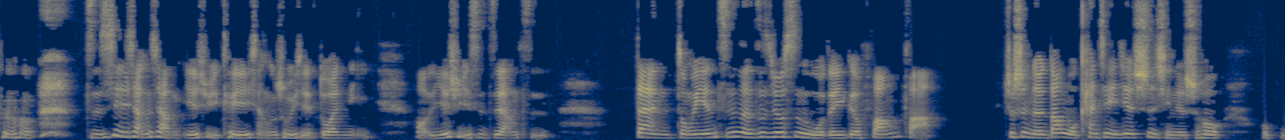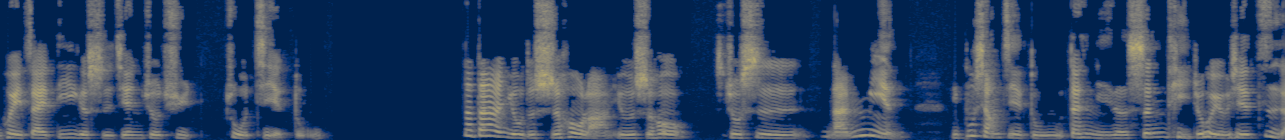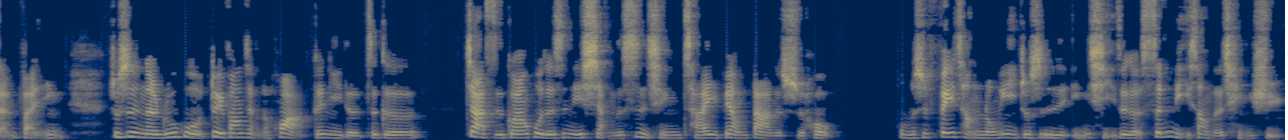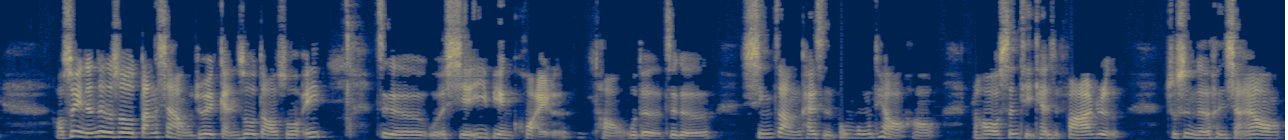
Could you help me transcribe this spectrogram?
仔细想想，也许可以想得出一些端倪。哦，也许是这样子，但总而言之呢，这就是我的一个方法，就是呢，当我看见一件事情的时候。我不会在第一个时间就去做解读。那当然有的时候啦，有的时候就是难免你不想解读，但是你的身体就会有一些自然反应。就是呢，如果对方讲的话跟你的这个价值观或者是你想的事情差异非常大的时候，我们是非常容易就是引起这个生理上的情绪。好，所以呢，那个时候当下我就会感受到说，哎。这个我的血液变快了，好，我的这个心脏开始砰砰跳，好，然后身体开始发热，就是呢，很想要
